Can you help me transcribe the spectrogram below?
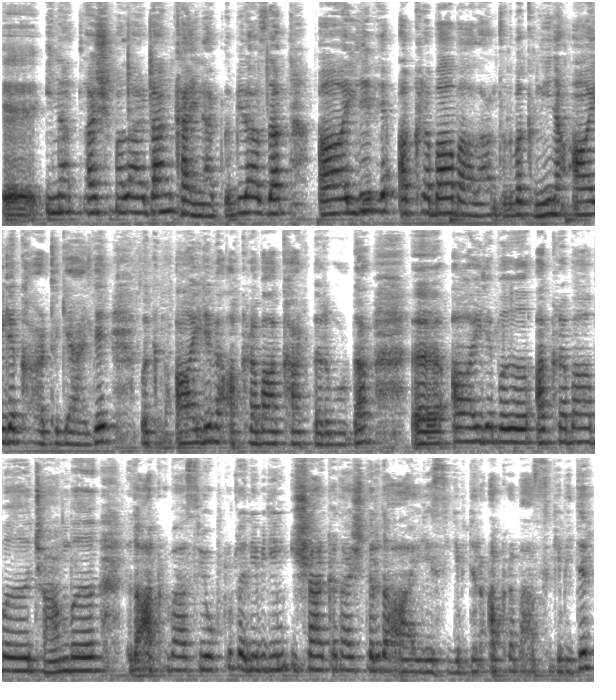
e, inatlaşmalardan kaynaklı biraz da aile ve akraba bağlantılı. Bakın yine aile kartı geldi. Bakın aile ve akraba kartları burada. Ee, aile bağı, akraba bağı, can bağı ya da akrabası yoktur da ne bileyim iş arkadaşları da ailesi gibidir, akrabası gibidir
